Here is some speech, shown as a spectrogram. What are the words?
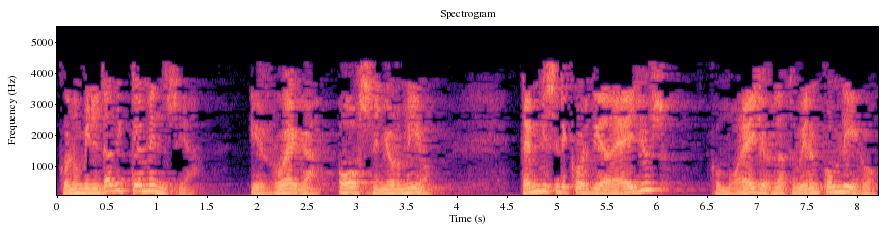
con humildad y clemencia, y ruega, oh Señor mío, ten misericordia de ellos, como ellos la tuvieron conmigo,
